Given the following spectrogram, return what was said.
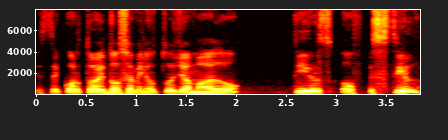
Este corto de 12 minutos llamado Tears of Steel.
